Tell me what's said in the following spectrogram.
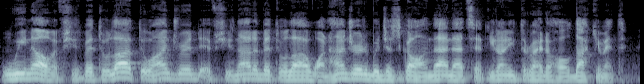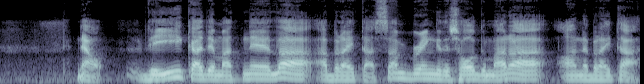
we know if she's Betula, 200, if she's not a Betula, 100, we just go on that and that's it. You don't need to write a whole document. Now, some bring this whole Gemara on the Braita,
